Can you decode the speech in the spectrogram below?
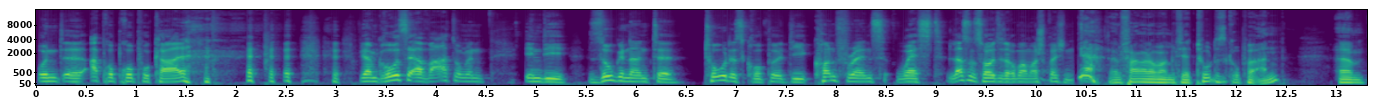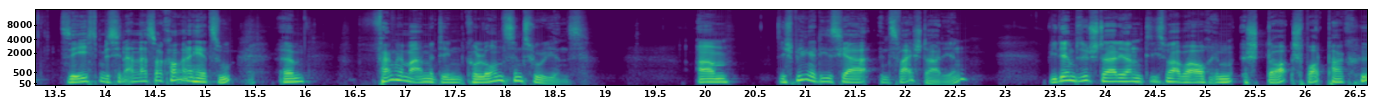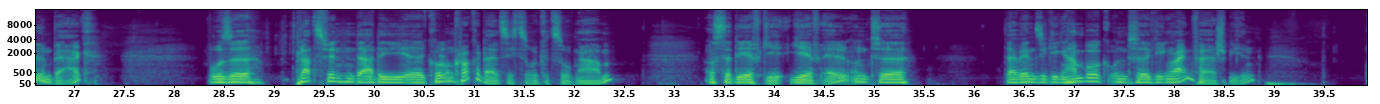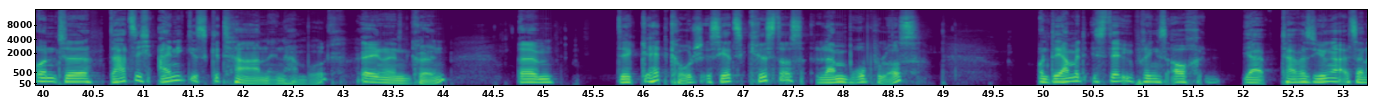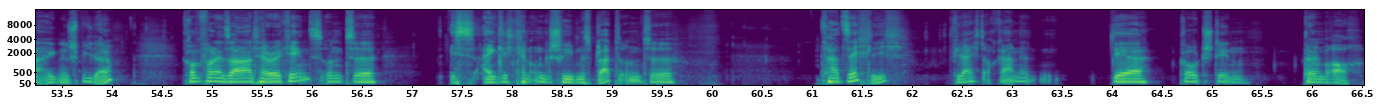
Und äh, apropos Pokal, wir haben große Erwartungen in die sogenannte Todesgruppe, die Conference West. Lass uns heute darüber mal sprechen. Ja, dann fangen wir doch mal mit der Todesgruppe an. Ähm, sehe ich ein bisschen anders, aber kommen wir nachher zu. Ähm, fangen wir mal an mit den Cologne Centurions. Ähm, die spielen ja dieses Jahr in zwei Stadien. Wieder im Südstadion, diesmal aber auch im Stor Sportpark Höhenberg, wo sie Platz finden, da die äh, Cologne Crocodiles sich zurückgezogen haben aus der DFG, GFL und äh, da werden sie gegen Hamburg und äh, gegen Rheinfire spielen. Und äh, da hat sich einiges getan in Hamburg, äh, in Köln. Ähm, der Head Coach ist jetzt Christos Lambropoulos. Und damit ist der übrigens auch ja teilweise jünger als seine eigenen Spieler. Kommt von den Saarland Hurricanes und äh, ist eigentlich kein ungeschriebenes Blatt und äh, tatsächlich vielleicht auch gar nicht der Coach, den Köln braucht.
